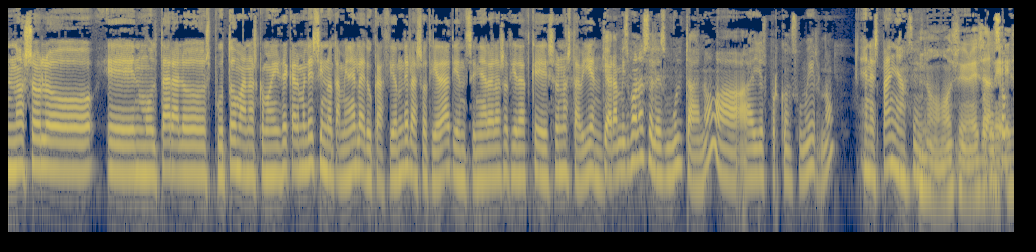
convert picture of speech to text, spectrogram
no solo en multar a los putómanos, como dice Carmeles, sino también en la educación de la sociedad y enseñar a la sociedad que eso no está bien. Que ahora mismo no se les multa, ¿no? A, a ellos por consumir, ¿no? En España. Sí. No, sí, es, ale- eso, es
